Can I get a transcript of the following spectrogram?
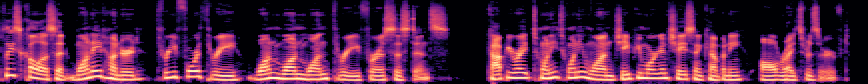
please call us at 1 800 343 1113 for assistance. Copyright 2021 JP Morgan Chase and Company, all rights reserved.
